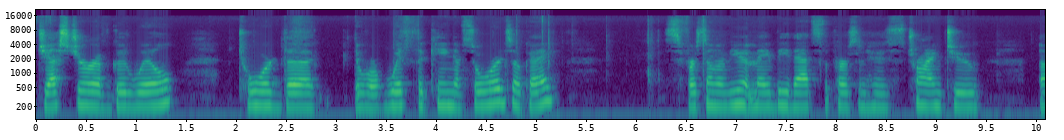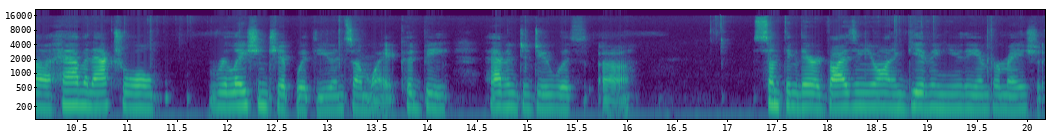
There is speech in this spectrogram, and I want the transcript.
gesture of goodwill toward the or with the King of Swords. Okay. For some of you, it may be that's the person who's trying to uh, have an actual relationship with you in some way. It could be having to do with uh, something they're advising you on and giving you the information.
